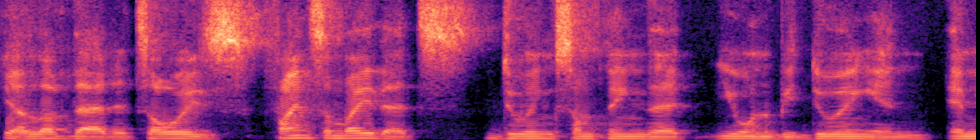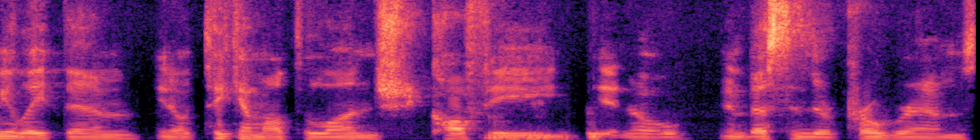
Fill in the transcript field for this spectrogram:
Yeah, I love that. It's always find somebody that's doing something that you want to be doing and emulate them, you know, take them out to lunch, coffee, mm-hmm. you know, invest in their programs.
